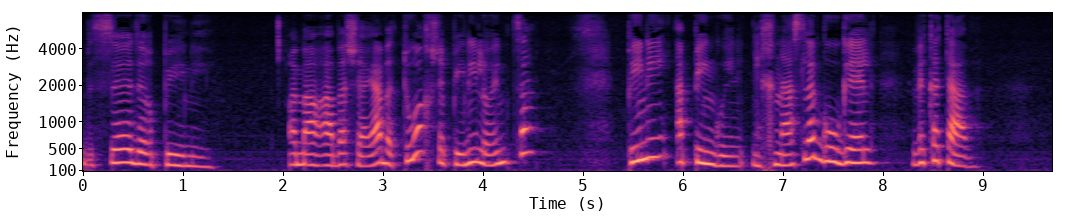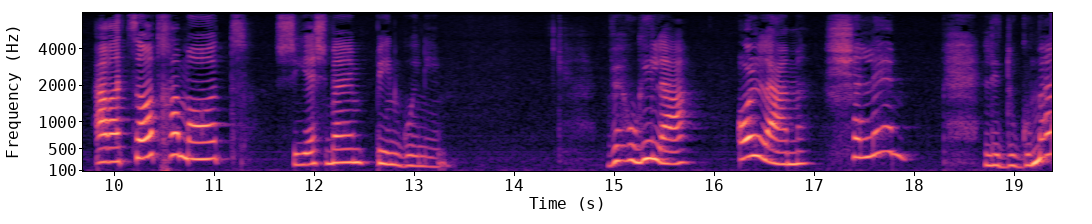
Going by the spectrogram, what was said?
בסדר, פיני, אמר אבא שהיה בטוח שפיני לא ימצא. פיני הפינגווין נכנס לגוגל וכתב ארצות חמות שיש בהם פינגווינים. והוא גילה עולם שלם. לדוגמה,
